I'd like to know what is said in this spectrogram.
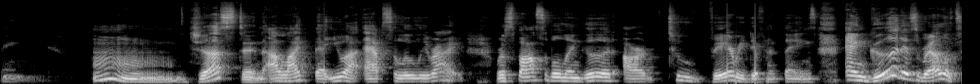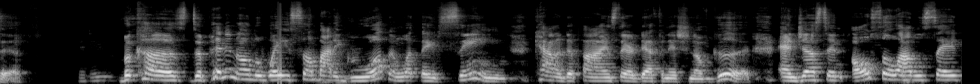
thing. Mm, Justin, I like that. You are absolutely right. Responsible and good are two very different things. And good is relative. It is. because depending on the way somebody grew up and what they've seen kind of defines their definition of good and justin also i will say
